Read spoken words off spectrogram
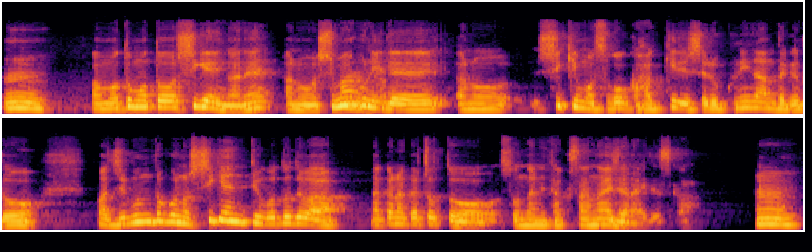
うん。もともと資源がね、あの、島国で、あの、四季もすごくはっきりしてる国なんだけど、まあ自分とこの資源っていうことでは、なかなかちょっとそんなにたくさんないじゃないですか。うん。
